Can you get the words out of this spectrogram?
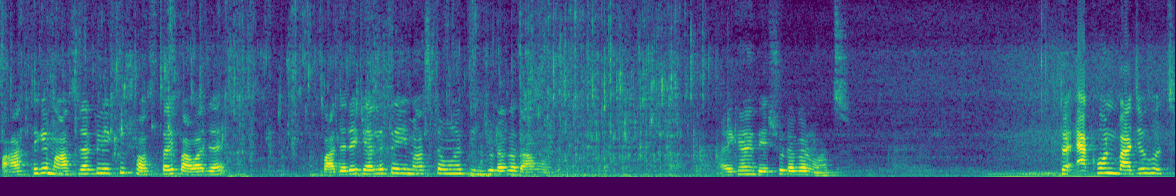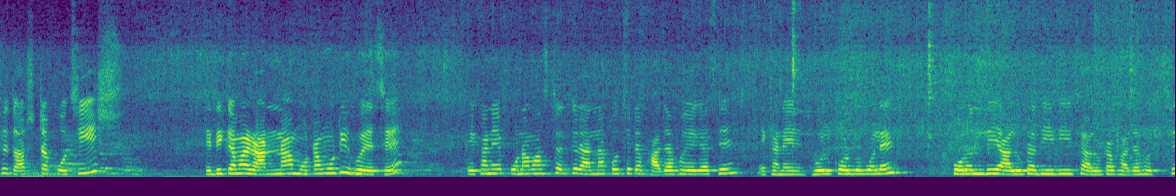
পাড়ার থেকে মাছ রাখলে একটু সস্তায় পাওয়া যায়। বাজারে গেলে তো এই মাছটা মনে হয় তিনশো টাকা দাম হতো আর এখানে দেড়শো টাকার মাছ। তো এখন বাজে হচ্ছে দশটা পঁচিশ। এদিকে আমার রান্না মোটামুটি হয়েছে। এখানে পোনা মাছটা আজকে রান্না করছে, এটা ভাজা হয়ে গেছে। এখানে ঝোল করব বলে ফোড়ন দিয়ে আলুটা দিয়ে দিয়েছে, আলুটা ভাজা হচ্ছে।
